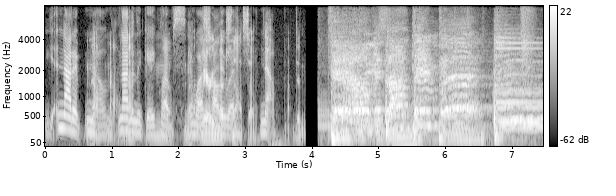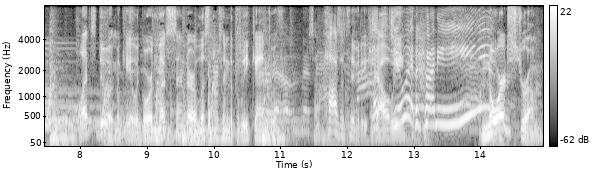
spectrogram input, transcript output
Yeah, Not at no, no, not, in the gay clubs no, in West very much not so. No. I didn't. Tell me something good. Let's do it, Mikalah Gordon. Let's send our listeners into the weekend with some positivity, shall we? Let's we? do it, honey. Nordstrom.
